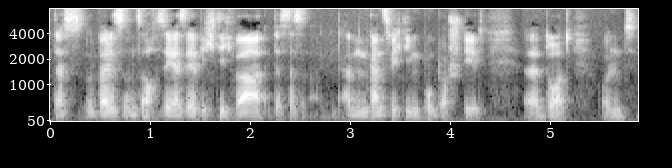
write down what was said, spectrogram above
dass, weil es uns auch sehr, sehr wichtig war, dass das an einem ganz wichtigen Punkt auch steht äh, dort. Und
